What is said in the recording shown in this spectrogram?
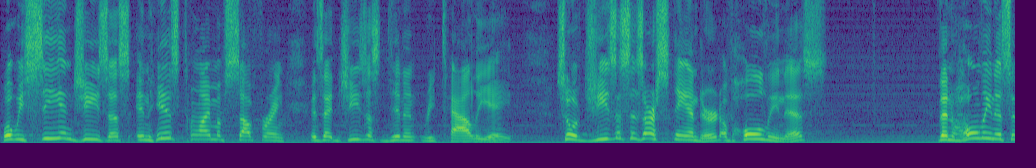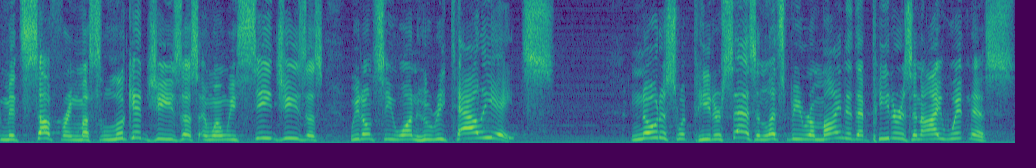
What we see in Jesus in his time of suffering is that Jesus didn't retaliate. So if Jesus is our standard of holiness, then holiness amidst suffering must look at Jesus, and when we see Jesus, we don't see one who retaliates. Notice what Peter says, and let's be reminded that Peter is an eyewitness.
